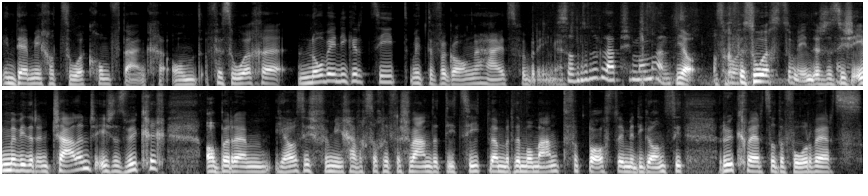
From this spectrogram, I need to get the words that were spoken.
indem ich an die Zukunft denke und versuche, noch weniger Zeit mit der Vergangenheit zu verbringen. Sondern du lebst im Moment? Ja, also ich versuche es zumindest. Es ist immer wieder eine Challenge, ist es wirklich. Aber ähm, ja, es ist für mich einfach so ein verschwendete Zeit, wenn man den Moment verpasst, wenn man die ganze Zeit rückwärts oder vorwärts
